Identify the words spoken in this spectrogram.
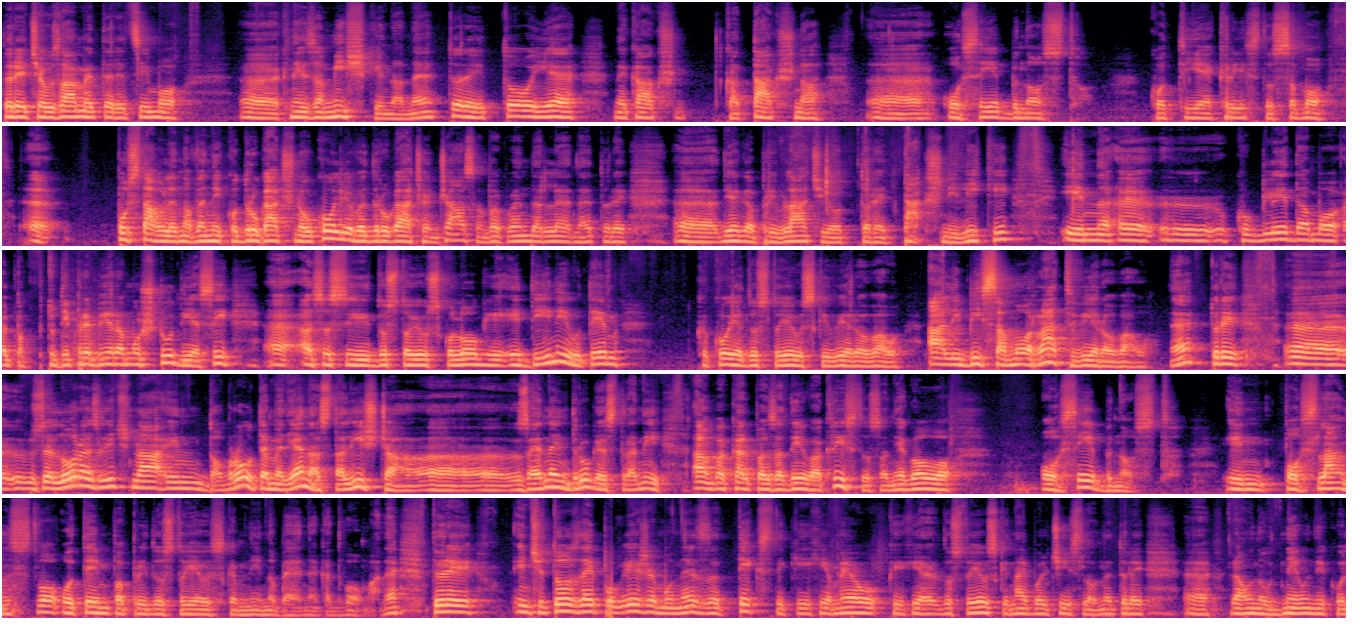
Torej, če vzamete recimo uh, kneza Miškina, ne? torej, to je nekakšna takšna uh, osebnost, kot je Kristus, samo uh, postavljena v neko drugačno okolje, v drugačen čas, ampak vendarle, ne, torej, eh, njega privlačijo torej, takšni liki. In eh, eh, ko gledamo, ali pa tudi prebiramo študije, si, eh, so si dostojevskologi edini v tem, kako je Dostojevski veroval, ali bi samo rad veroval. Torej, Eh, zelo različna in dobro utemeljena stališča eh, z ene in druge strani, ampak kar pa zadeva Kristusa, njegovo osebnost in poslanstvo, o tem pa pri Dostojevskem ni nobenega dvoma. Torej, in če to zdaj povežemo ne, z teksti, ki jih je imel, ki jih je Dostojevski najbolj čislal, ne, torej, eh, ravno v dnevniku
